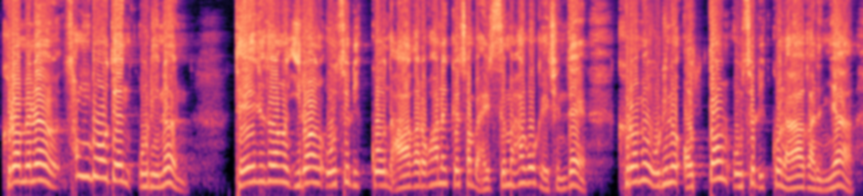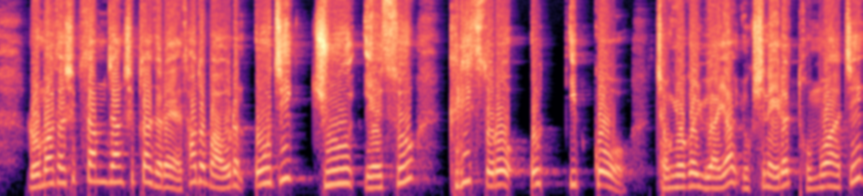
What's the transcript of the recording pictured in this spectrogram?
그러면은 성도된 우리는 대제사장은 이러한 옷을 입고 나아가라고 하나님께서 말씀을 하고 계신데 그러면 우리는 어떤 옷을 입고 나아가느냐? 로마서 13장 14절에 사도 바울은 오직 주 예수 그리스도로 옷 입고 정욕을 위하여 육신의 일을 도모하지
